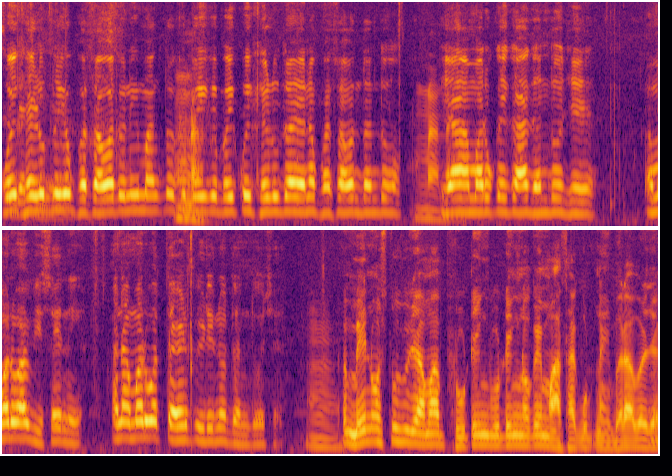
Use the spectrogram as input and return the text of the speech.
કોઈ ખેડૂતને એવું ફસાવા તો નહીં માંગતો કે ભાઈ કે ભાઈ કોઈ ખેડૂત હોય એનો ફસાવાનો ધંધો યા અમારો કંઈક આ ધંધો છે. અમારો આ વિષય નહીં. અને અમારો આ ત્રણ પેઢીનો ધંધો છે. મેઇન વસ્તુ શું છે આમાં ફ્રૂટિંગ બ્રૂટિંગનો કંઈ માથાકૂટ નહીં બરાબર છે?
